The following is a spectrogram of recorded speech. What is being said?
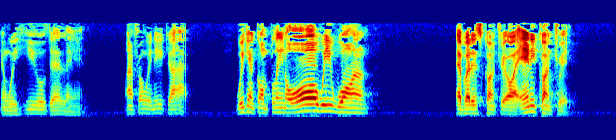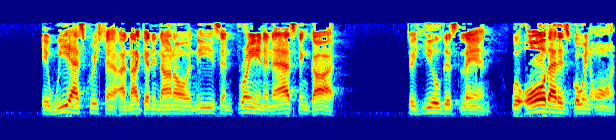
and will heal their land. My friend, we need God. We can complain all we want about this country or any country. If we as Christians are not getting down on our knees and praying and asking God to heal this land with all that is going on.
